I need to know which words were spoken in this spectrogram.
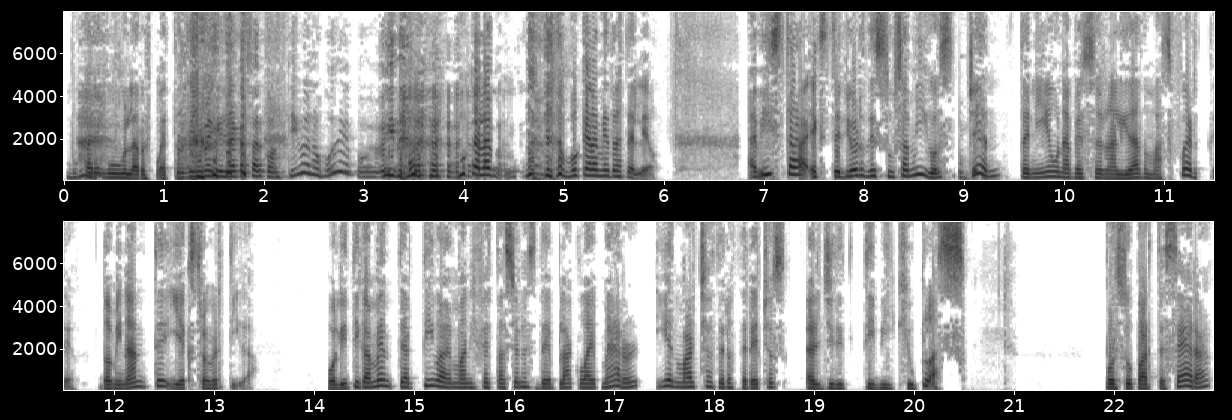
buscar en Google la respuesta. Porque yo me quería casar contigo y no pude, pues. búscala, búscala mientras te leo. A vista exterior de sus amigos, Jen tenía una personalidad más fuerte, dominante y extrovertida. Políticamente activa en manifestaciones de Black Lives Matter y en marchas de los derechos LGBTQ+. Por su parte, Sarah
